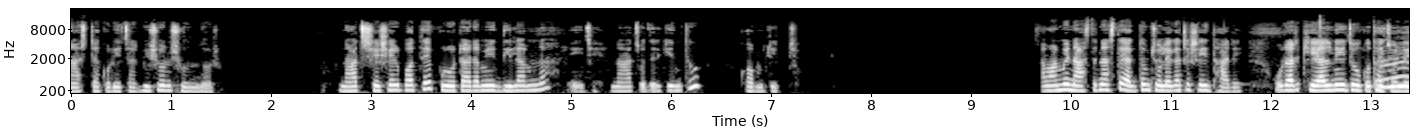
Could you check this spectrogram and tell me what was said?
নাচটা করিয়েছে আর ভীষণ সুন্দর। নাচ শেষের পথে পুরোটা আর আমি দিলাম না। এই যে নাচ ওদের কিন্তু কমপ্লিট আমার মেয়ে নাচতে নাচতে একদম চলে গেছে সেই ধারে ওর আর খেয়াল নেই যে ও কোথায় চলে।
